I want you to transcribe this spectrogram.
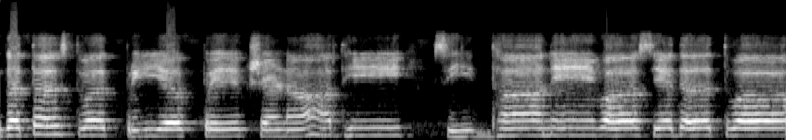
गतस्त्वत्प्रियप्रेक्षणार्थी सिद्धानेवास्य दत्त्वा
